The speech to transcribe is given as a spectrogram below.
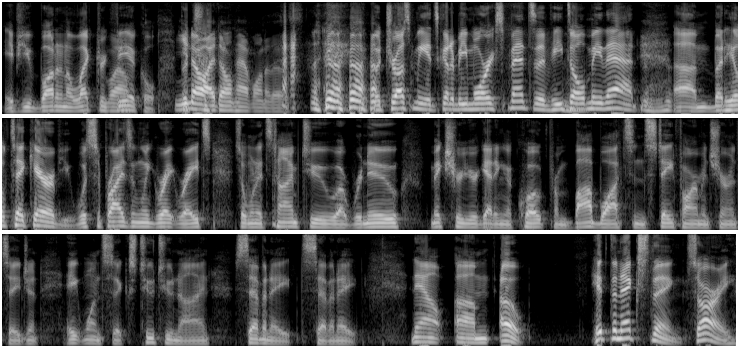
if you've bought an electric Well, vehicle. You know tr- I don't have one of those. but trust me, it's going to be more expensive. He told me that. Um, but he'll take care of you with surprisingly great rates. So when it's time to uh, renew, make sure you're getting a quote from Bob Watson, State Farm Insurance Agent, 816 229 7878. Now, um, oh, hit the next thing. Sorry.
